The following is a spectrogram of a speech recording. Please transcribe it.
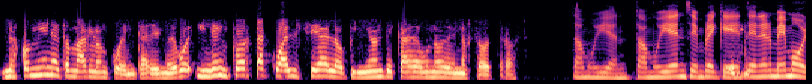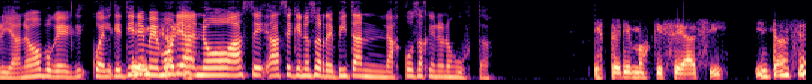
nos conviene tomarlo en cuenta de nuevo y no importa cuál sea la opinión de cada uno de nosotros. Está muy bien, está muy bien. Siempre hay que tener memoria, ¿no? Porque el, que tiene memoria no hace, hace que no se repitan las cosas que no nos gusta. Esperemos que sea así. Entonces,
